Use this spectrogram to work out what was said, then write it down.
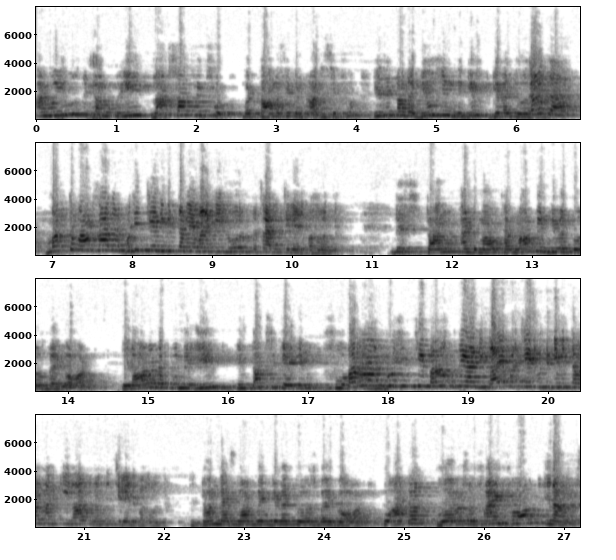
and we use the tongue to eat not sattvic food, but tamasic and rajasic food, is it not abusing the gift given to us? by కనుక God? మత్తు మాంసాదులు భుజించే నిమిత్తమే మనకి ఈ నోరును ప్రసాదించలేదు భగవంతుడు This tongue and mouth have not been given to us by God in order that we may eat intoxicating food. పరులను and meat. దూషించి పరుల హృదయాన్ని గాయపరిచేటువంటి నిమిత్తమే మనకి ఈ నాలుగు అందించలేదు భగవంతుడు The tongue has not been given to us by God to utter words and find fault in others.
